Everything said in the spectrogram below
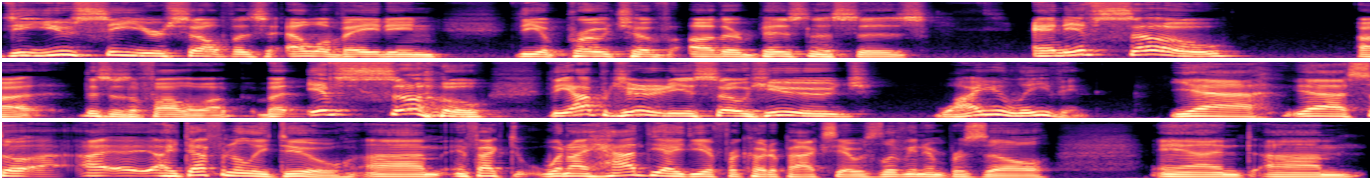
do you see yourself as elevating the approach of other businesses? And if so, uh, this is a follow up. But if so, the opportunity is so huge. Why are you leaving? Yeah, yeah. So I, I definitely do. Um, in fact, when I had the idea for Cotopaxi, I was living in Brazil, and um,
